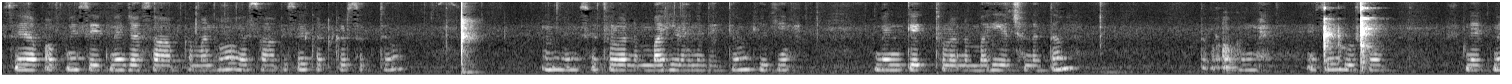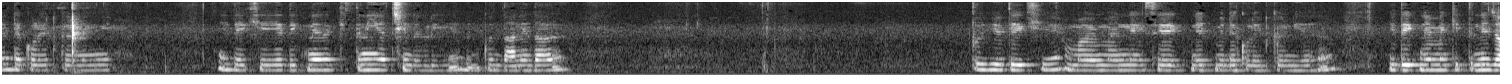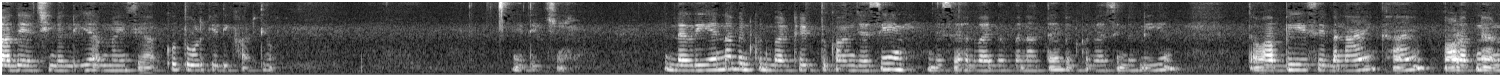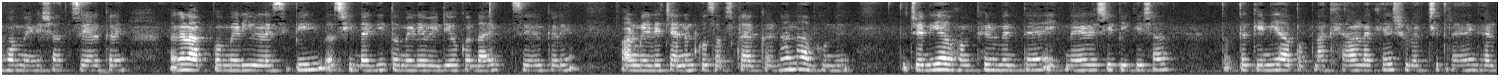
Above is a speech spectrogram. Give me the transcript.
इसे आप अपने सेप में, जैसा आपका मन हो, वैसा आप इसे कट कर सकते हो। मैं इसे थोड़ा लंबा ही रहने देती हूँ, क्योंकि मैन केक थोड़ा लंबा ही अच्छा लगता है। तो अब हम इसे दूसरे प्लेट में डेकोरेट कर लेंगे। ये देखिए, ये दिखने में कितनी अच्छी लग रही है। बिल्कुल दानेदार। तो ये देखिए, हमारे मैंने इसे एक नेट में डेकोरेट कर लिया है। ये देखने में कितने ज़्यादा अच्छी लग रही है। अब मैं इसे आपको तोड़ के दिखाती हूँ। ये देखिए, लग रही है ना, बिल्कुल मार्केट दुकान जैसी, जैसे हलवाई लोग बनाते हैं, बिल्कुल वैसी लग रही है। तो आप भी इसे बनाएँ, खाएँ और अपने अनुभव मेरे साथ शेयर करें। अगर आपको मेरी रेसिपी अच्छी लगी तो मेरे वीडियो को लाइक शेयर करें और मेरे चैनल को सब्सक्राइब करना ना भूलें। तो चलिए अब हम फिर मिलते हैं एक नए रेसिपी के साथ। तब तक के लिए आप अपना ख्याल रखें, सुरक्षित रहें, घर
